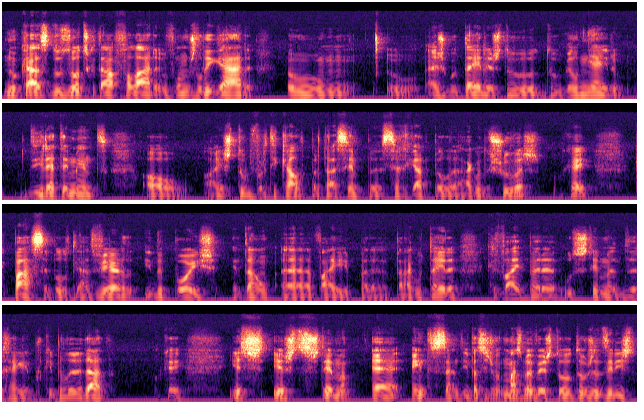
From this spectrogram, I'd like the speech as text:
No caso dos outros que eu estava a falar vamos ligar o, o, as goteiras do, do galinheiro diretamente ao, a este tubo vertical para estar sempre a ser regado pela água das chuvas ok que passa pelo telhado verde e depois então uh, vai para, para a goteira que vai para o sistema de rega por capilaridade. Okay? Este, este sistema é, é, interessante. E vocês, mais uma vez, estou-vos a dizer isto,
